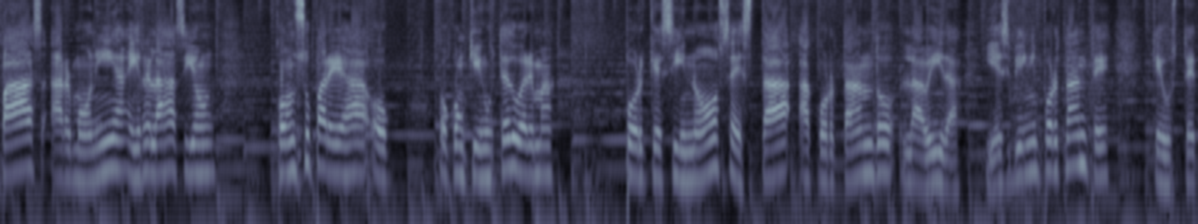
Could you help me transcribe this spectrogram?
paz, armonía y relajación con su pareja o, o con quien usted duerma porque si no se está acortando la vida. Y es bien importante que usted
